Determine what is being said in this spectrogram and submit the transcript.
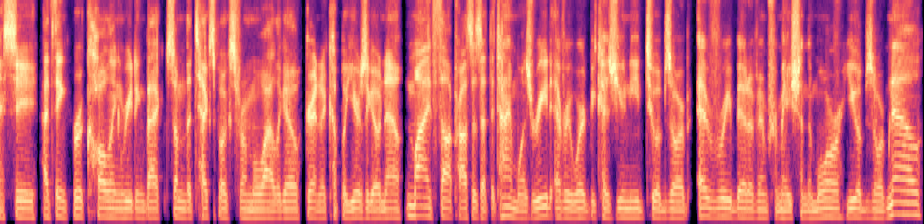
I see. I think recalling reading back some of the textbooks from a while ago, granted a couple years ago now, my thought process at the time was read every word because you need to absorb every bit of information. The more you absorb now,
